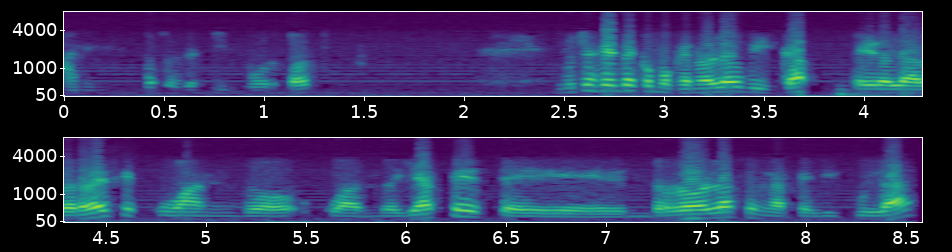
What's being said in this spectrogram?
animados, es de Tim Burton. Mucha gente como que no la ubica, pero la verdad es que cuando cuando ya te, te enrolas en la película,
